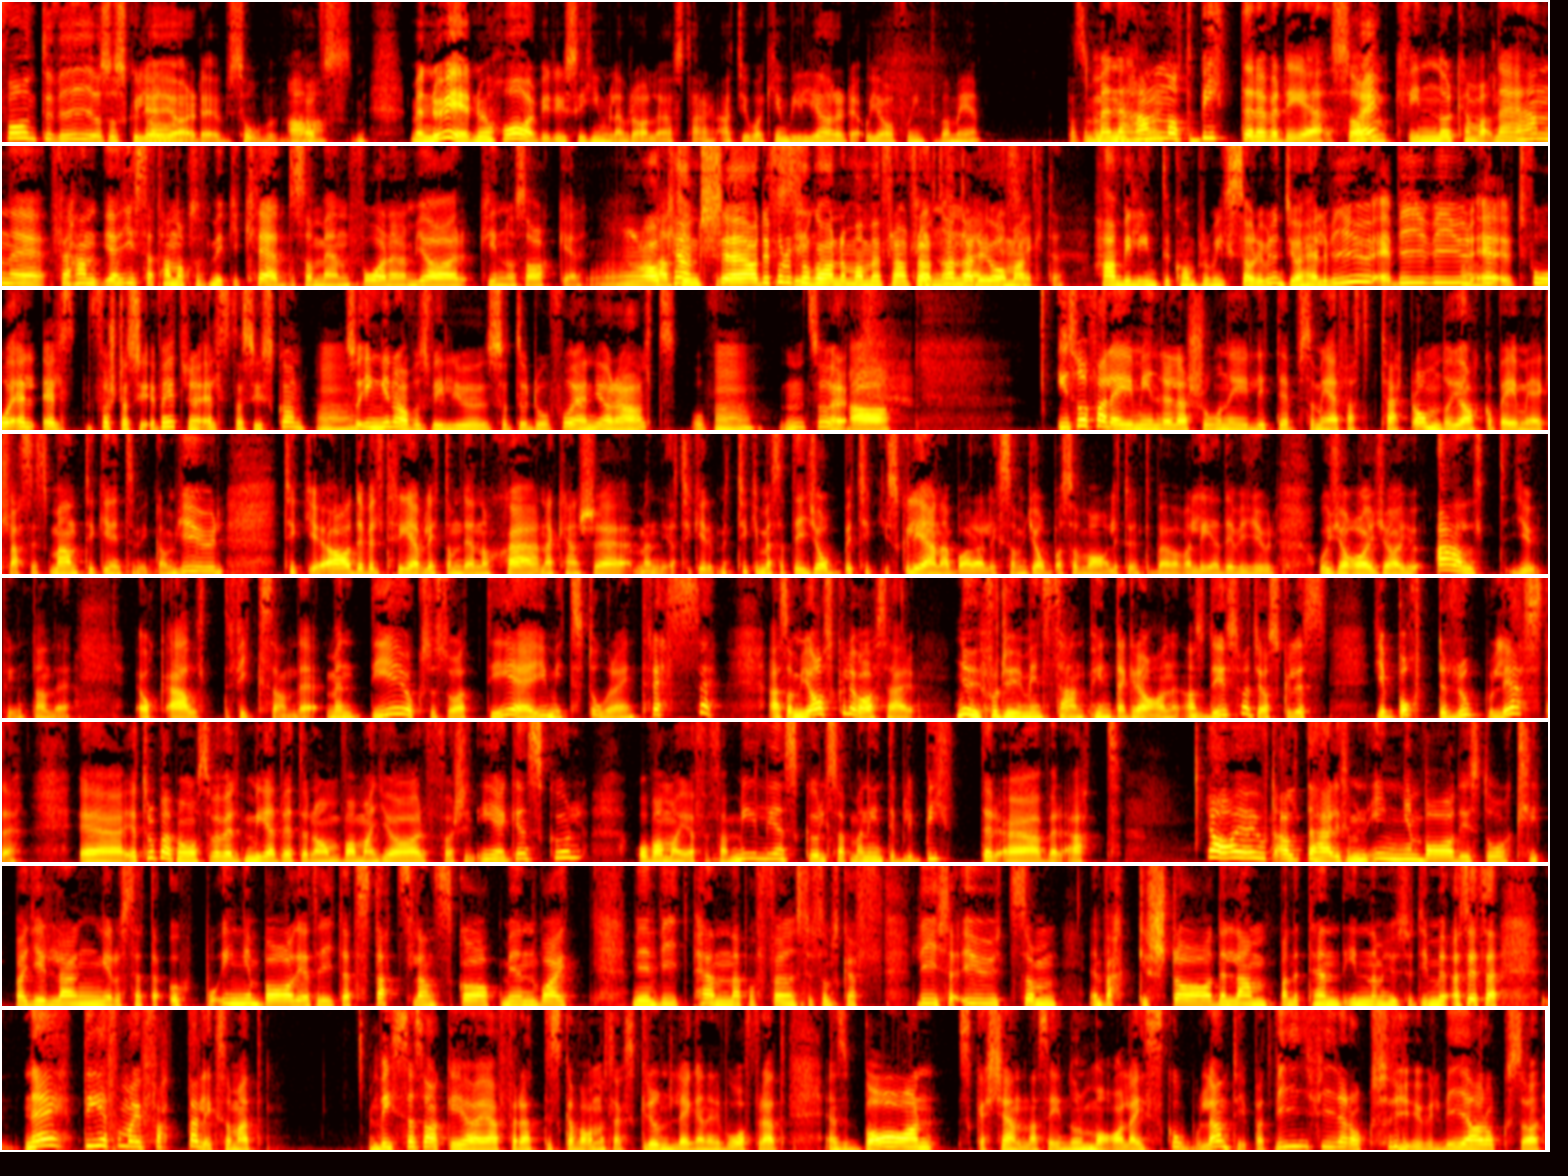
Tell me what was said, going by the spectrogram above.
Får inte vi? Och så skulle jag Ja. göra det så. Ja. Men nu, är, nu har vi det ju så himla bra löst här. Att Joakim vill göra det och jag får inte vara med. Men är han något bitter över det som Nej. kvinnor kan vara? Nej, han, eh, för han, jag gissar att han också får mycket cred som män får när de gör kvinnosaker. Ja, Alltid kanske. Ja, det får du fråga honom om. Men framförallt handlar det ju om att. Han vill inte kompromissa och det vill inte jag heller. Vi är ju, vi, vi är ju Mm. eh, två äl, äl, första, vad heter det, äldsta syskon. Mm. Så ingen av oss vill ju, så då får en göra allt. Och, Mm. mm, så är det. Ja. I så fall är ju min relation är lite som er fast tvärtom då. Jakob är ju mer klassisk man, tycker inte så mycket om jul. Tycker, ja det är väl trevligt om det är någon stjärna kanske, men jag tycker, tycker mest att det är jobbigt. Tycker, skulle gärna bara liksom jobba som vanligt och inte behöva vara ledig vid jul. Och jag gör ju allt julpyntande och allt fixande. Men det är ju också så att det är ju mitt stora intresse. Alltså om jag skulle vara så här, nu får du minsann pynta granen. Alltså det är som att jag skulle ge bort det roligaste. Eh, jag tror bara att man måste vara väldigt medveten om vad man gör för sin egen skull och vad man gör för familjens skull så att man inte blir bitter över att Ja, jag har gjort allt det här, liksom, men ingen bad i att stå och klippa girlanger och sätta upp och ingen bad i att rita ett stadslandskap med en, white, med en vit penna på fönstret som ska lysa ut som en vacker stad när lampan är tänd inomhus. I alltså, så här, nej, det får man ju fatta liksom att Vissa saker gör jag för att det ska vara någon slags grundläggande nivå för att ens barn ska känna sig normala i skolan. Typ att vi firar också jul, vi har också,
